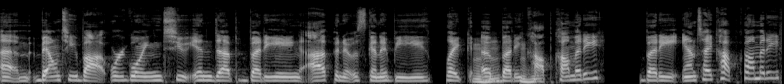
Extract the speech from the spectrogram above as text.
um, bounty bot were going to end up buddying up and it was going to be like a Mhm, buddy mhm. cop comedy, buddy anti cop comedy.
